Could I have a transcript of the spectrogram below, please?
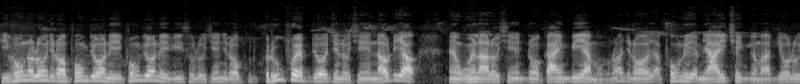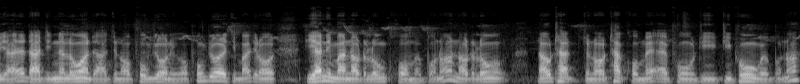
ဒီဖုန်းနှလုံးကျွန်တော်ဖုန်းပြောနေဖုန်းပြောနေပြီဆိုလို့ရှိရင်ကျွန်တော် group ဖွဲ့ပြောခြင်းလို့ရှိရင်နောက်တစ်ယောက်ဝင်လာလို့ရှိရင်ကျွန်တော်ကင်ပေးရမှာပေါ့နော်ကျွန်တော်ဖုန်းတွေအများကြီးချိန်ပြီးကမှပြောလို့ရတယ်ဒါဒီနှလုံးကဒါကျွန်တော်ဖုန်းပြောနေပေါ့ဖုန်းပြောတဲ့အချိန်မှာကျွန်တော်ဒီကနေမှနောက်တစ်လုံးခေါ်မယ်ပေါ့နော်နောက်တစ်လုံးနောက်ထပ်ကျွန်တော်ထပ်ခေါ်မယ်အဲဖုန်းဒီဒီဖုန်းကိုပဲပေါ့နော်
